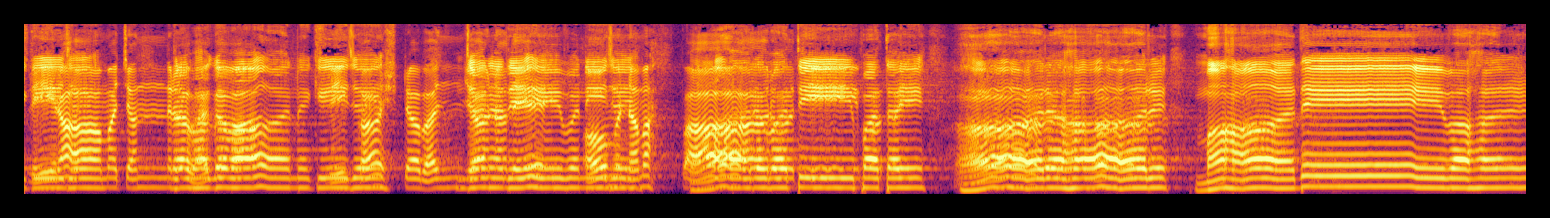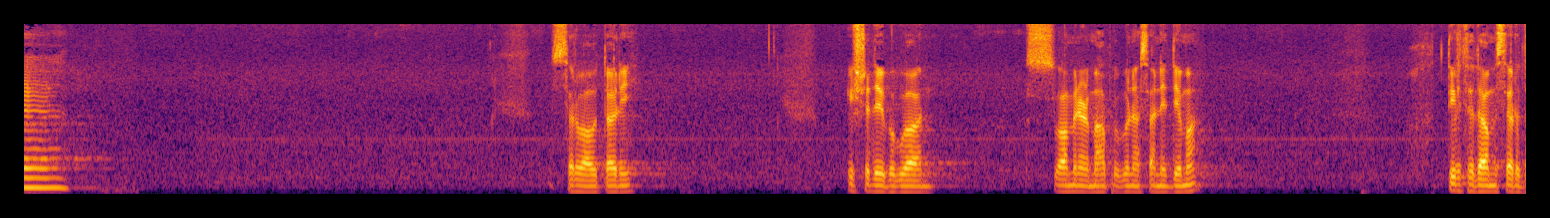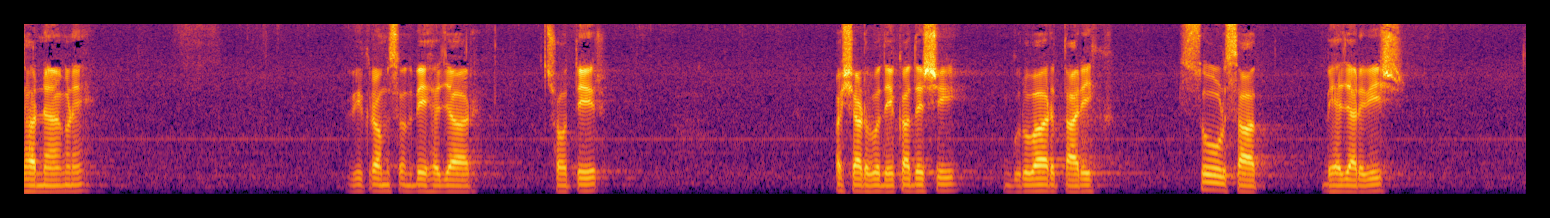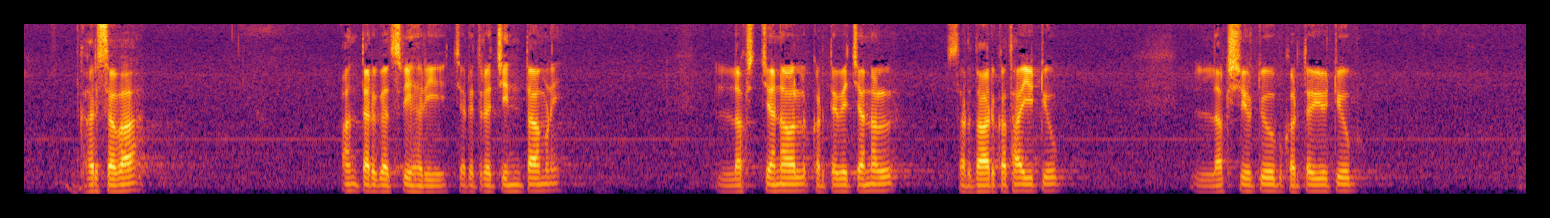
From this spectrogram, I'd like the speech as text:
શ્રી રામચંદ્ર ભગવાન કી ઓમ જય નમઃ પાર્વતી પતય હર હર મહાદેવ હર સર્વાવતારી ઈષ્ટદેવ ભગવાન સ્વામિનારાયણ મહાપ્રભુના સાનિધ્યમાં તીર્થધામ સરદારના આંગણે વિક્રમ સંત બે હજાર છોતેર અષાઢ વદ એકાદશી ગુરુવાર તારીખ સોળ સાત બે હજાર વીસ ઘર સભા અંતર્ગત શ્રીહરિ ચરિત્ર ચિંતામણી લક્ષ ચેનલ કર્તવ્ય ચેનલ સરદાર કથા યુટ્યુબ લક્ષ યુટ્યુબ કર્તવ્ય યુટ્યુબ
